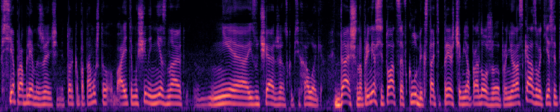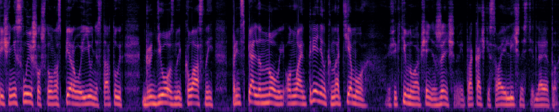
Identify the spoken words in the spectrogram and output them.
все проблемы с женщинами только потому, что а эти мужчины не знают, не изучают женскую психологию. Дальше, например, ситуация в клубе. Кстати, прежде чем я продолжу про нее рассказывать, если ты еще не слышал, что у нас 1 июня стартует грандиозный, классный, принципиально новый онлайн-тренинг на тему эффективного общения с женщинами и прокачки своей личности для этого,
